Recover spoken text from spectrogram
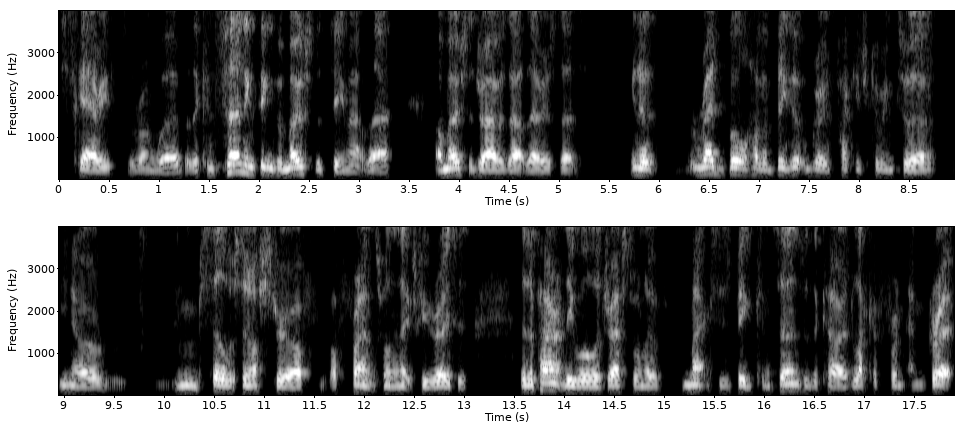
scary is the wrong word, but the concerning thing for most of the team out there, or most of the drivers out there, is that you know Red Bull have a big upgrade package coming to a you know Silverstone, Austria, or, or France, one of the next few races, that apparently will address one of Max's big concerns with the car is lack of front end grip.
